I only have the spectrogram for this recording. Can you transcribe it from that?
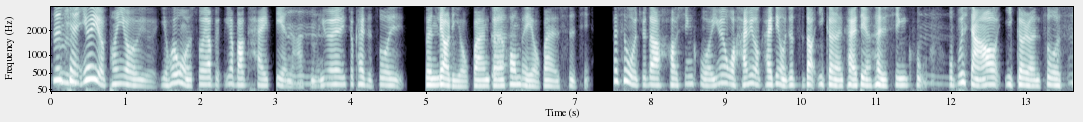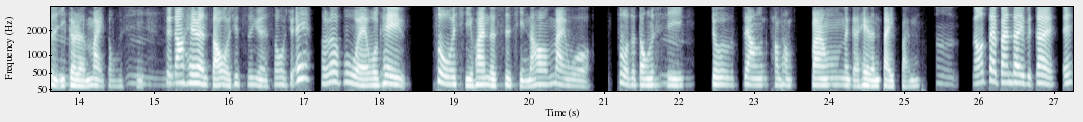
之前因为有朋友也也会问我说要不要不要开店啊什么，因为就开始做跟料理有关、跟烘焙有关的事情。但是我觉得好辛苦哦，因为我还没有开店，我就知道一个人开店很辛苦。我不想要一个人做事，一个人卖东西。所以当黑人找我去支援的时候，我觉得哎，何乐不为？我可以做我喜欢的事情，然后卖我。做的东西就这样，常常帮那个黑人代班，嗯，然后代班代代，哎，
